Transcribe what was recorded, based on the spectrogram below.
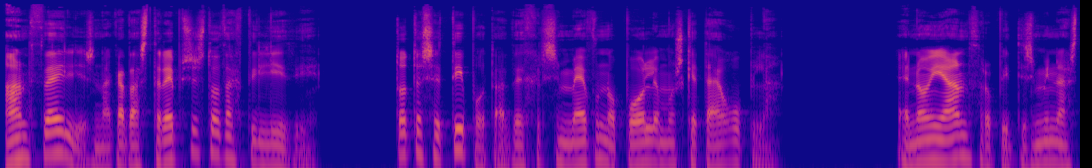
«Αν θέλεις να καταστρέψεις το δαχτυλίδι, τότε σε τίποτα δεν χρησιμεύουν ο πόλεμος και τα εγούπλα, ενώ οι άνθρωποι της Μίνας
